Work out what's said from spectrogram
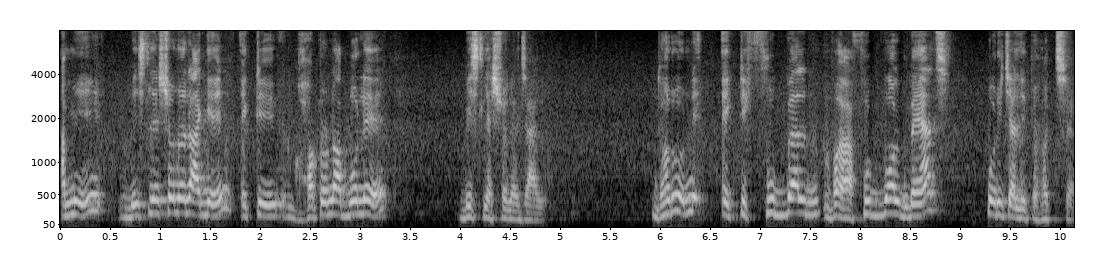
আমি বিশ্লেষণের আগে একটি ঘটনা বলে বিশ্লেষণে যাই। ধরুন, একটি ফুটবল ফুটবল ম্যাচ পরিচালিত হচ্ছে।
